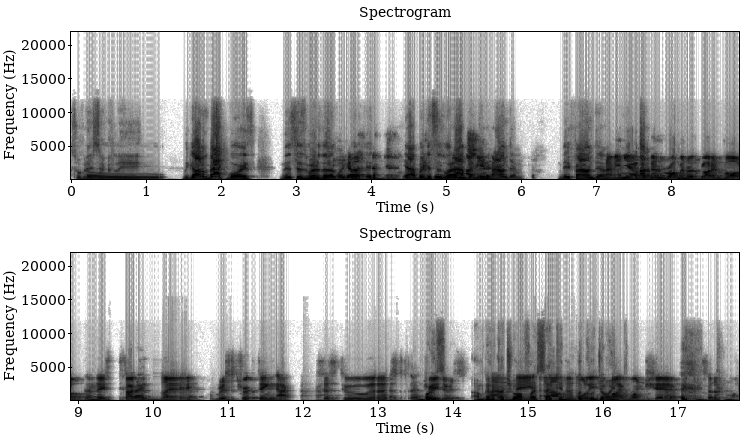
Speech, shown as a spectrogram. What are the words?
So basically, So, we got him back, boys. This is where the We got- it- yeah, but this is what got him happened. They found him. They found him. I mean, yeah, but him. then Robinhood got involved and they started like restricting access to uh, uh, Boys, traders. I'm gonna cut you off for a second. them Look who to buy one share instead of more.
